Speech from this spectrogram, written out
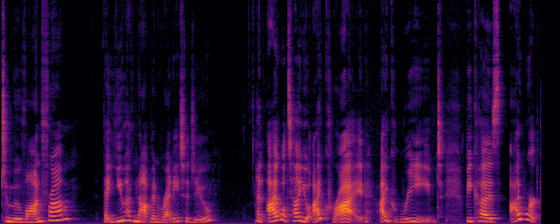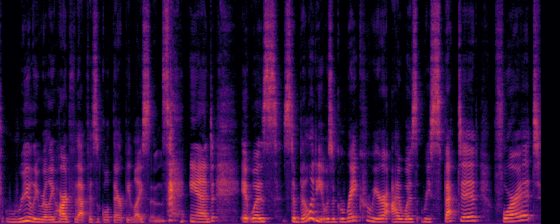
to move on from that you have not been ready to do and I will tell you, I cried. I grieved because I worked really, really hard for that physical therapy license. And it was stability. It was a great career. I was respected for it.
